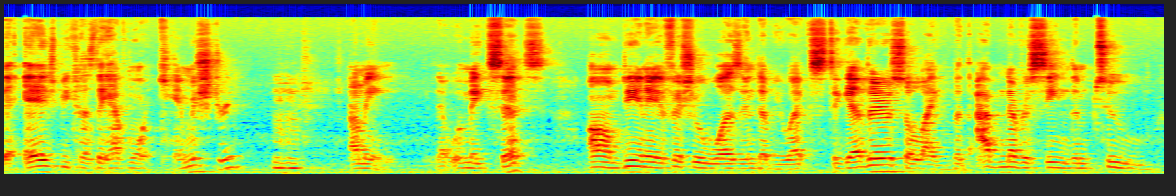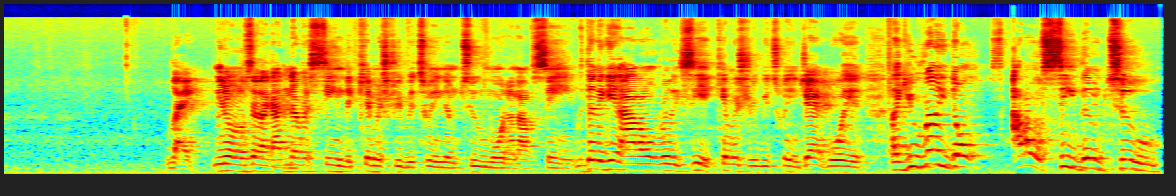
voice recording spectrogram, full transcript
the edge because they have more chemistry. Mm-hmm. I mean, that would make sense. Um, DNA Official was in WX together, so like, but I've never seen them two. Like, you know what I'm saying? Like, I've never seen the chemistry between them two more than I've seen. But then again, I don't really see a chemistry between Jack Boy and like you really don't. I don't see them two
